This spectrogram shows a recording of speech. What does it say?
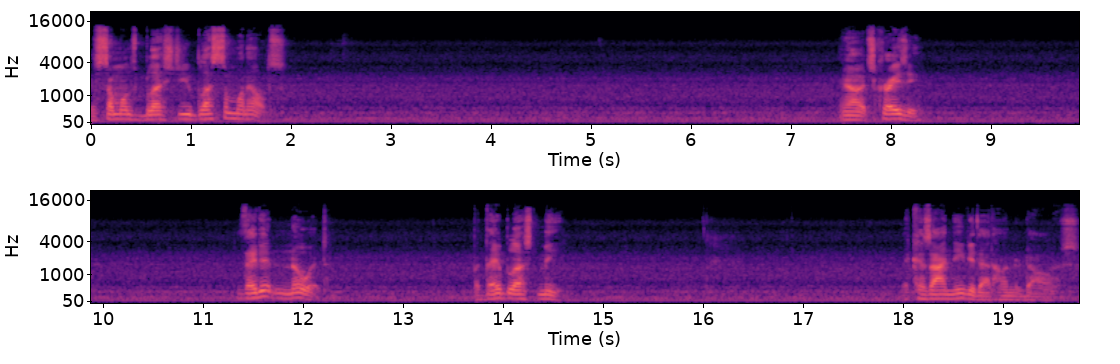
If someone's blessed you, bless someone else. You know, it's crazy. They didn't know it, but they blessed me. Because I needed that hundred dollars.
